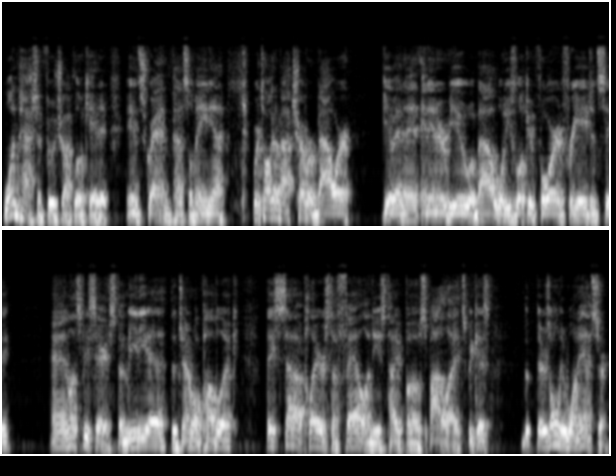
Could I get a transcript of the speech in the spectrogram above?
One Passion Food Truck located in Scranton, Pennsylvania. We're talking about Trevor Bauer giving an, an interview about what he's looking for in free agency. And let's be serious, the media, the general public, they set up players to fail in these type of spotlights because th- there's only one answer.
